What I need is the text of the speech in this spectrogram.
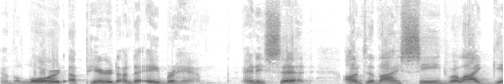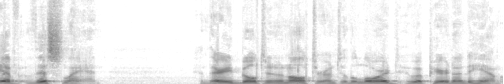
And the Lord appeared unto Abraham, and he said, Unto thy seed will I give this land. And there he built an altar unto the Lord who appeared unto him.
